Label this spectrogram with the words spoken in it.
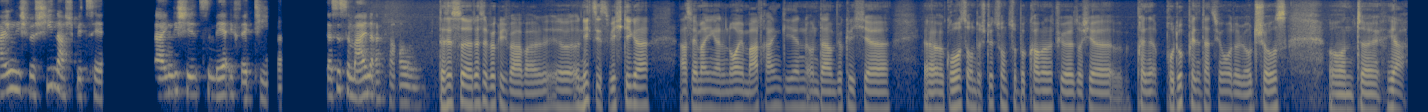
eigentlich für China speziell, eigentlich ist mehr effektiver. Das ist meine Erfahrung. Das ist, äh, das ist wirklich wahr, weil äh, nichts ist wichtiger, als wenn man in einen neuen Markt reingehen und da wirklich äh, große Unterstützung zu bekommen für solche Prä Produktpräsentationen oder Roadshows. Und ja,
